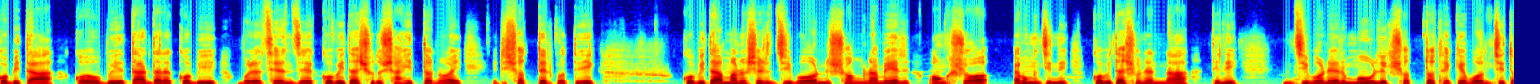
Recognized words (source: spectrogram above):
কবিতা কবি, তার দ্বারা কবি বলেছেন যে, কবিতা শুধু সাহিত্য নয়, এটি সত্যের প্রতীক। কবিতা মানুষের জীবন সংগ্রামের অংশ এবং যিনি কবিতা শুনেন না, তিনি জীবনের মৌলিক সত্য থেকে বঞ্চিত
